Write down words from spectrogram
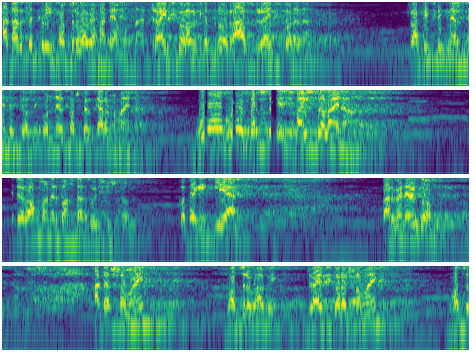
হাঁটার ক্ষেত্রেই ভদ্রভাবে হাঁটে এমন না। ড্রাইভ করার ক্ষেত্রেও রাফ ড্রাইভ করে না। ট্রাফিক সিগন্যাল মেনে চলে, অন্যের কষ্টের কারণ হয় না। ভো ভো শব্দে বাইক চালায় না। এটা রহমানের বান্দার বৈশিষ্ট্য। কথা কি ক্লিয়ার পারবেন এরকম? হাঁটার সময় ভদ্রভাবে ড্রাইভ করার সময় ভদ্র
